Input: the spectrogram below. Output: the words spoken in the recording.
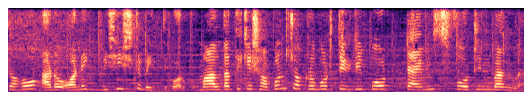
সহ আরও অনেক বিশিষ্ট ব্যক্তিবর্গ। মালদা থেকে স্বপন চক্রবর্তীর রিপোর্ট, টাইমস, ফোরটিন বাংলা।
